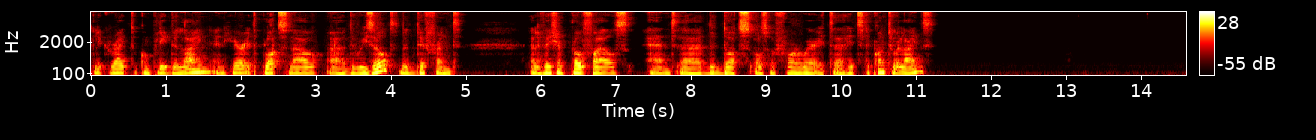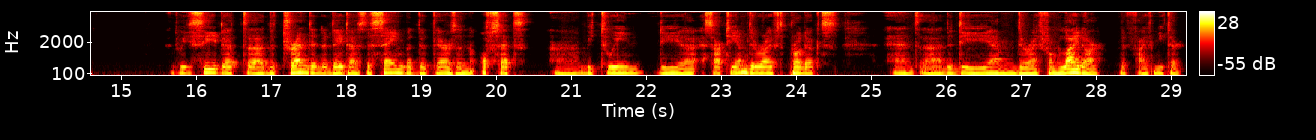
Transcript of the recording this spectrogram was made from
Click right to complete the line and here it plots now uh, the result, the different elevation profiles and uh, the dots also for where it uh, hits the contour lines. We see that uh, the trend in the data is the same, but that there's an offset uh, between the uh, SRTM derived products and uh, the DEM derived from LiDAR, the 5 meter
